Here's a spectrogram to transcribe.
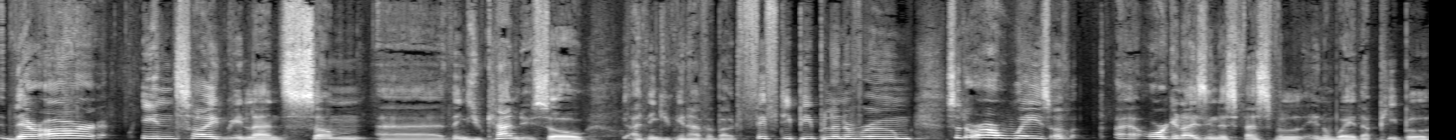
there are inside Greenland some uh, things you can do. So I think you can have about 50 people in a room. So there are ways of uh, organizing this festival in a way that people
